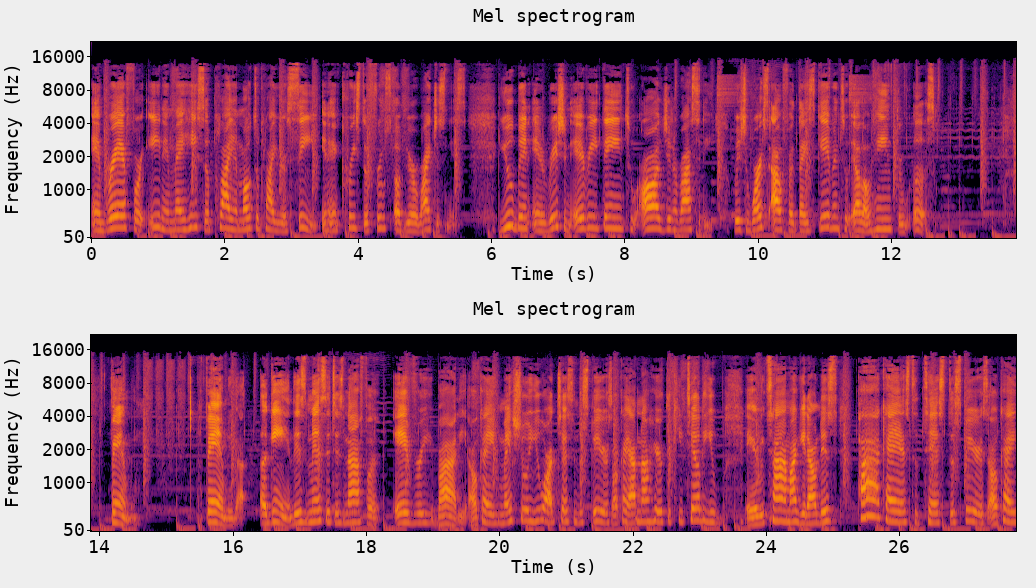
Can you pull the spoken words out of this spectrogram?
and bread for eating, may He supply and multiply your seed and increase the fruits of your righteousness. You've been enriching everything to all generosity, which works out for thanksgiving to Elohim through us. Family. Family. Again, this message is not for everybody. Okay. Make sure you are testing the spirits. Okay. I'm not here to keep telling you every time I get on this podcast to test the spirits. Okay.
